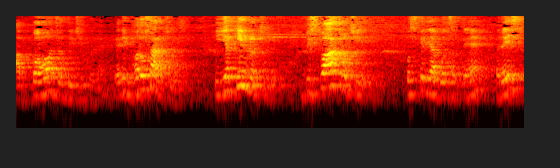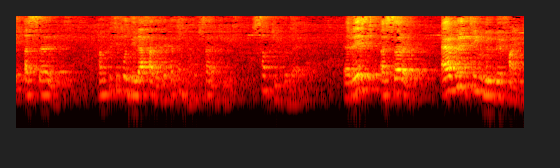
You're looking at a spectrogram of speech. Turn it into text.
आप बहुत जल्दी ठीक हो जाएँगे। यानी भरोसा रखिए। यकीन रखिए, विश्वास रखिए। उसके लिए आप बोल सकते हैं, रेस्ट असर्ट हम किसी को दिलासा देते कहते हैं, भरोसा रखिए, सब ठीक हो जाएगा। Rest assured everything will be fine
